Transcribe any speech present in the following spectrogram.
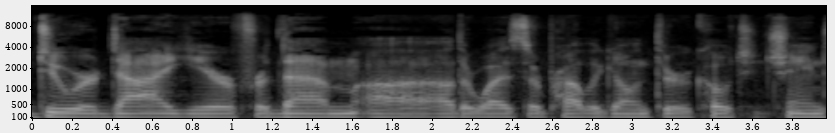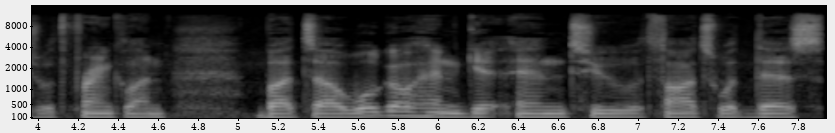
do or die year for them. Uh, otherwise, they're probably going through a coaching change with Franklin. But uh, we'll go ahead and get into thoughts with this.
